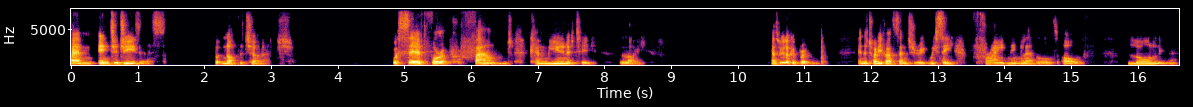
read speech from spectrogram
um, into Jesus, but not the church. We're saved for a profound community life. As we look at Britain in the 21st century, we see frightening levels of loneliness,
